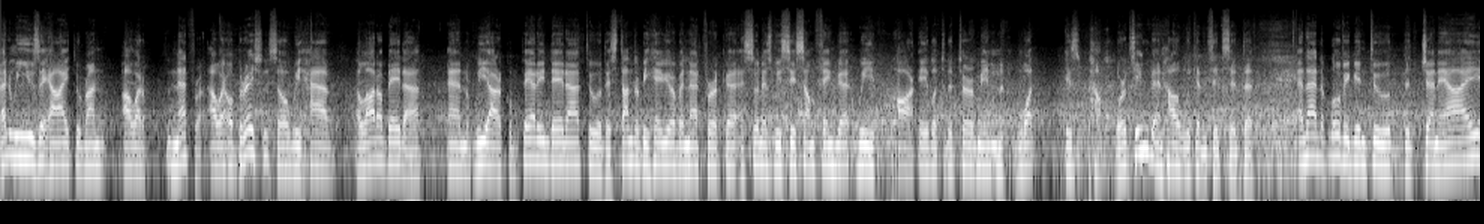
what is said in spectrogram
And we use AI to run our network, our operations. So we have a lot of data and we are comparing data to the standard behavior of a network. Uh, as soon as we see something, uh, we are able to determine what is working and how we can fix it. Uh, And then moving into the Gen AI,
